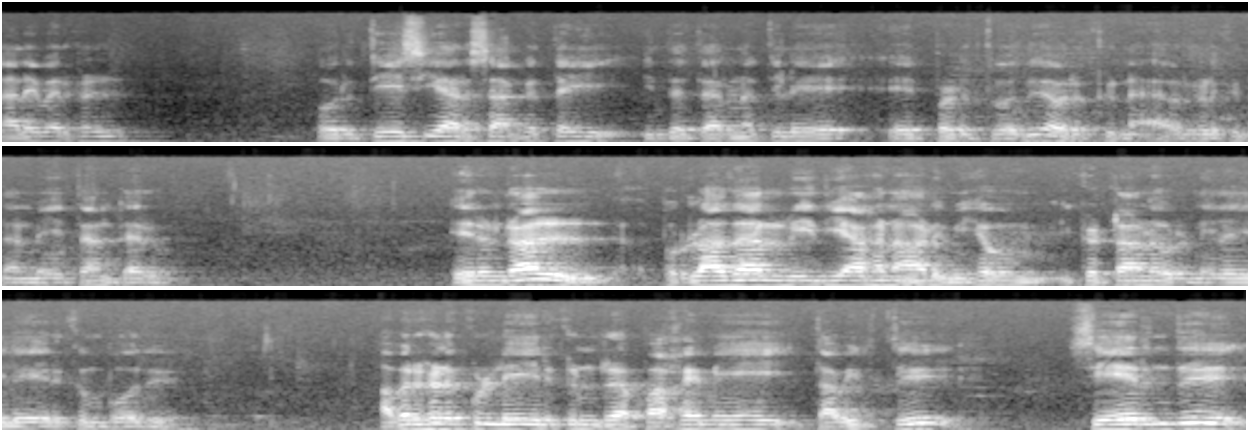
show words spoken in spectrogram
தலைவர்கள் ஒரு தேசிய அரசாங்கத்தை இந்த தருணத்திலே ஏற்படுத்துவது அவருக்கு அவர்களுக்கு நன்மையைத்தான் தரும். ஏனென்றால் பொருளாதார ரீதியாக நாடு மிகவும் இக்கட்டான ஒரு நிலையிலே இருக்கும்போது அவர்களுக்குள்ளே இருக்கின்ற பகைமையை தவிர்த்து சேர்ந்து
